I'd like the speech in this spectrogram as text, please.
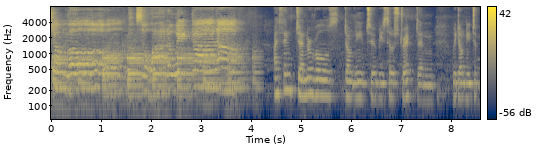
jungle. So why do we gotta? I think gender roles don't need to be so strict, and we don't need to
